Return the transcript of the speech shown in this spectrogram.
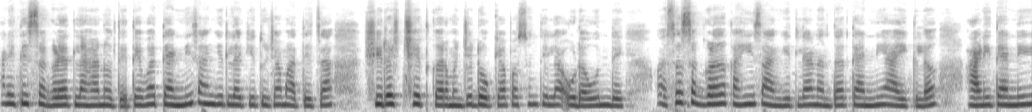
आणि ते सगळ्यात लहान होते. तेव्हा त्यांनी सांगितलं की तुझ्या मातेचा शिरच्छेद कर म्हणजे डोक्यापासून तिला उडवून दे. असं सगळं काही सांगितल्यानंतर त्यांनी ऐकलं आणि त्यांनी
